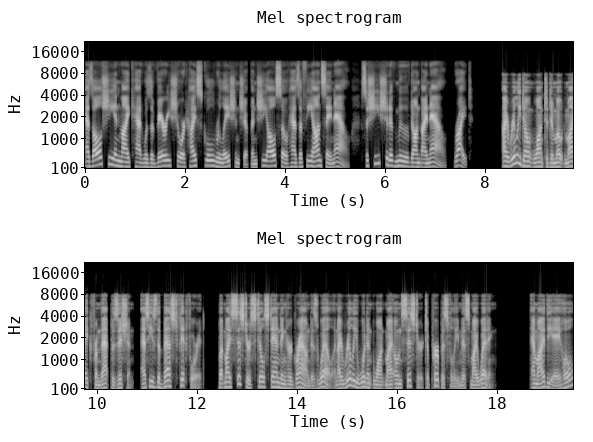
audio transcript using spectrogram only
as all she and Mike had was a very short high school relationship and she also has a fiance now, so she should have moved on by now, right? I really don't want to demote Mike from that position, as he's the best fit for it, but my sister's still standing her ground as well and I really wouldn't want my own sister to purposefully miss my wedding. Am I the a-hole?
